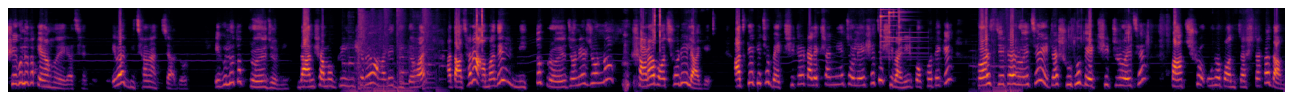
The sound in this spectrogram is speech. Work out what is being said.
সেগুলো তো কেনা হয়ে গেছে। এবার বিছানার চাদর, এগুলো তো প্রয়োজনই দান সামগ্রী হিসেবেও আমাদের দিতে হয়। আর তাছাড়া আমাদের নিত্য প্রয়োজনের জন্য সারা বছরই লাগে। আজকে কিছু বেডশিটের কালেকশন নিয়ে চলে এসেছে শিবানীর পক্ষ থেকে। ফার্স্ট যেটা রয়েছে, এটা শুধু বেডশিট রয়েছে। পাঁচশো উনপঞ্চাশ টাকা দাম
